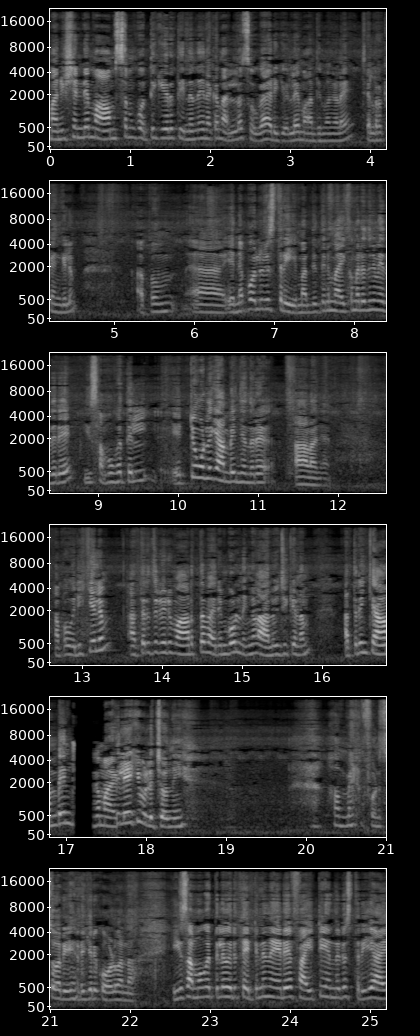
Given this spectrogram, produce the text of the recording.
മനുഷ്യന്റെ മാംസം കൊത്തിക്കീറി തിന്നുന്നതിനൊക്കെ നല്ല സുഖമായിരിക്കും അല്ലേ മാധ്യമങ്ങളെ? ചിലർക്കെങ്കിലും. അപ്പം എന്നെ പോലൊരു സ്ത്രീ മദ്യത്തിനും മയക്കുമരുന്നിനുമെതിരെ ഈ സമൂഹത്തിൽ ഏറ്റവും കൂടുതൽ ക്യാമ്പയിൻ ചെയ്യുന്നൊരു ആളാണ് ഞാൻ. അപ്പോൾ ഒരിക്കലും അത്തരത്തിലൊരു വാർത്ത വരുമ്പോൾ നിങ്ങൾ ആലോചിക്കണം അത്രയും ക്യാമ്പയിൻ ഇതിലേക്ക് വിളിച്ചോ നീ? അമ്മയുടെ ഫോൺ സോറി എനിക്കൊരു കോൾ വന്ന ഈ സമൂഹത്തിലെ ഒരു തെറ്റിന് നേരെ ഫൈറ്റ് ചെയ്യുന്ന ഒരു സ്ത്രീയായ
